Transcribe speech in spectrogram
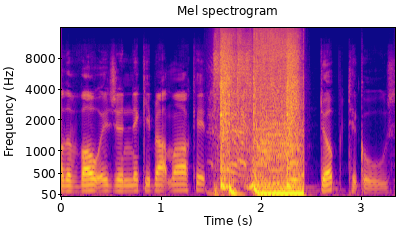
by The Voltage and Nicky Blackmarket. Dub Tickles.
